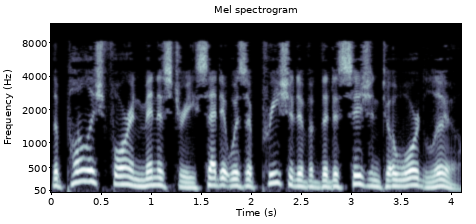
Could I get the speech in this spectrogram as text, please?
The Polish Foreign Ministry said it was appreciative of the decision to award Liu.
